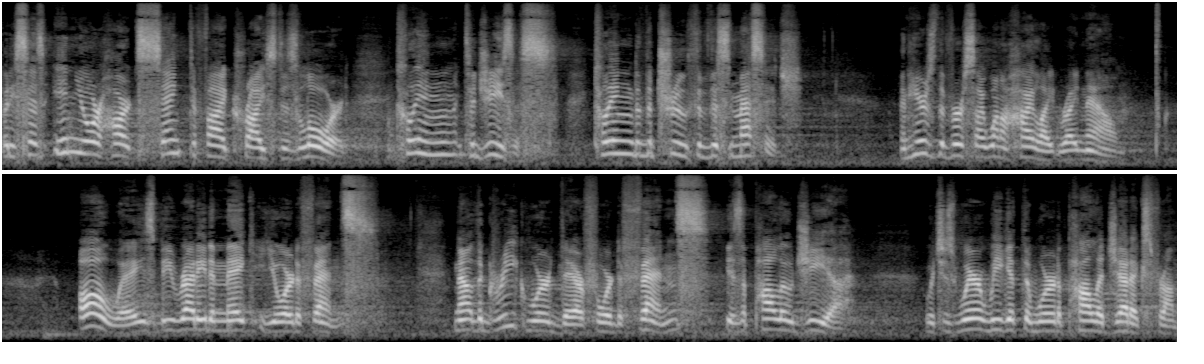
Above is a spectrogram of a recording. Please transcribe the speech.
But he says, in your heart, sanctify Christ as Lord. Cling to Jesus. Cling to the truth of this message. And here's the verse I want to highlight right now Always be ready to make your defense. Now, the Greek word there for defense is apologia, which is where we get the word apologetics from.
